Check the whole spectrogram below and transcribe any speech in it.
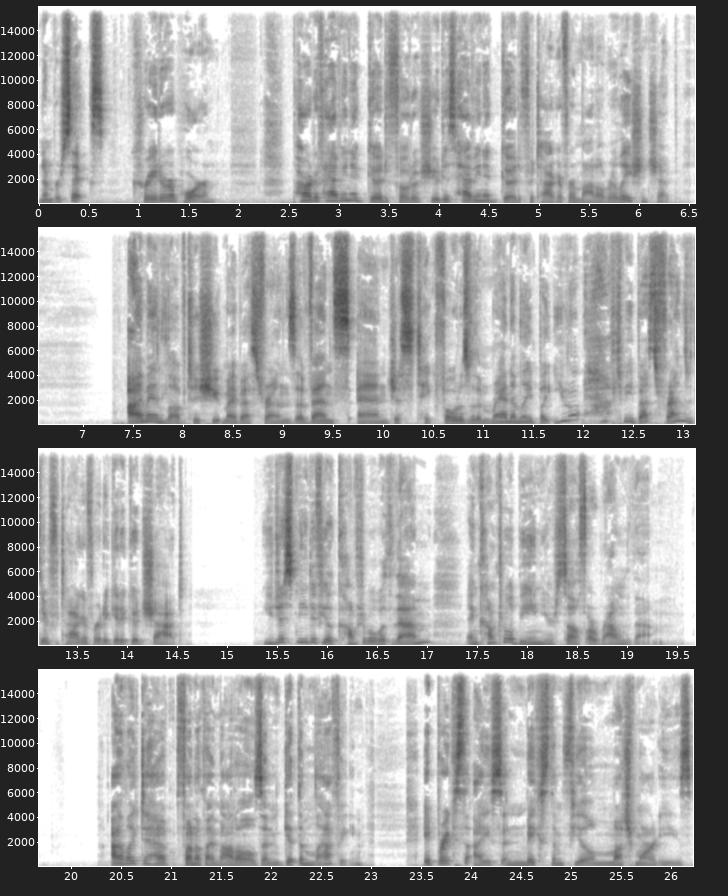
Number six, create a rapport. Part of having a good photo shoot is having a good photographer model relationship. I may love to shoot my best friends' events and just take photos of them randomly, but you don't have to be best friends with your photographer to get a good shot. You just need to feel comfortable with them and comfortable being yourself around them. I like to have fun with my models and get them laughing. It breaks the ice and makes them feel much more at ease.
